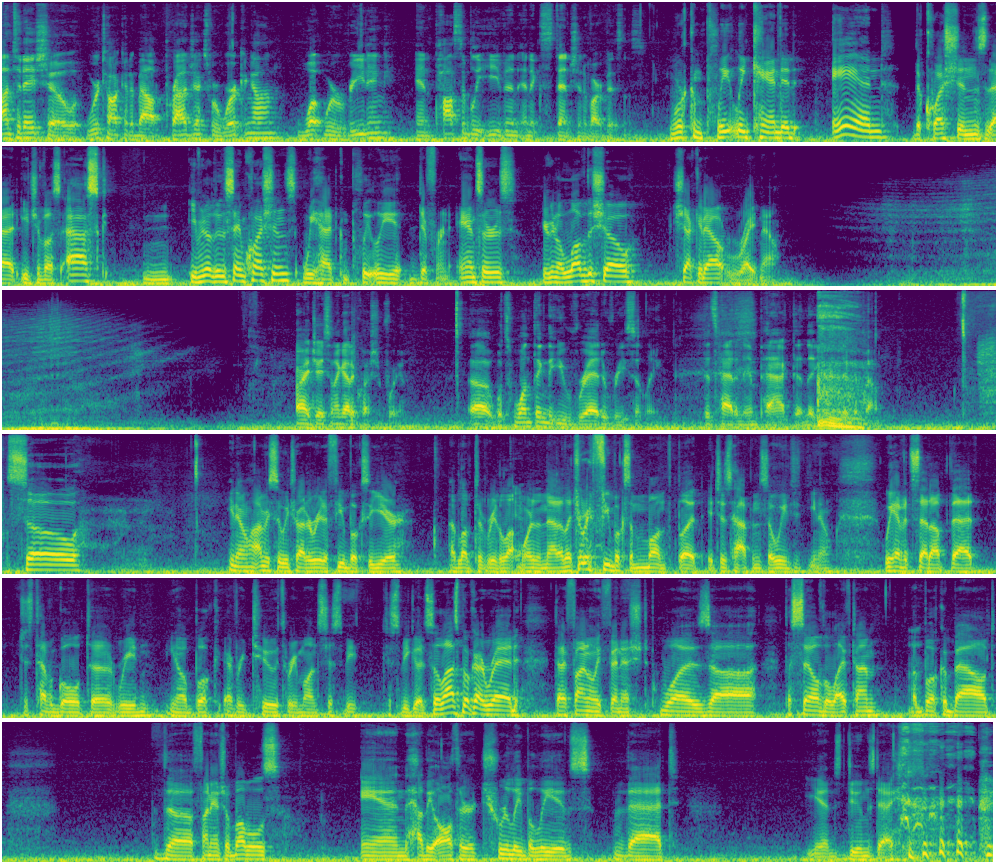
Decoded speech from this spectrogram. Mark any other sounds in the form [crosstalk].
On today's show, we're talking about projects we're working on, what we're reading, and possibly even an extension of our business. We're completely candid, and the questions that each of us ask, even though they're the same questions, we had completely different answers. You're going to love the show. Check it out right now. All right, Jason, I got a question for you. Uh, what's one thing that you've read recently that's had an impact and that you're thinking about? So, you know, obviously we try to read a few books a year. I'd love to read a lot Yeah. more than that. I'd like to [laughs] read a few books a month, but it just happens. So we, you know, we have it set up that just have a goal to read, you know, a book every two, three months, just to be, just to be good. So the last book I read that I finally finished was uh, *The Sale of the Lifetime*, a book about the financial bubbles and how the author truly believes that yeah, it's doomsday, [laughs]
